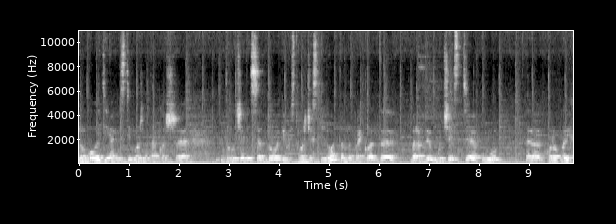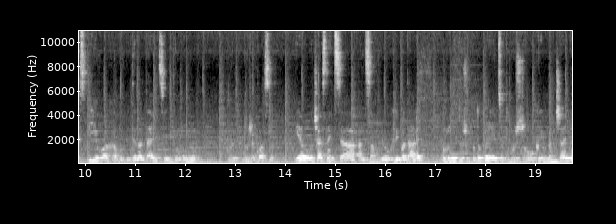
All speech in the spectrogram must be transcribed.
наукової діяльності, можна також е, долучитися до якихось творчих спільнот, там, наприклад, е, брати участь е, у е, хорових співах або піти на танці, тому тут дуже класно. Я учасниця ансамблю Хлібодари. Мені дуже подобається, тому що окрім навчання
